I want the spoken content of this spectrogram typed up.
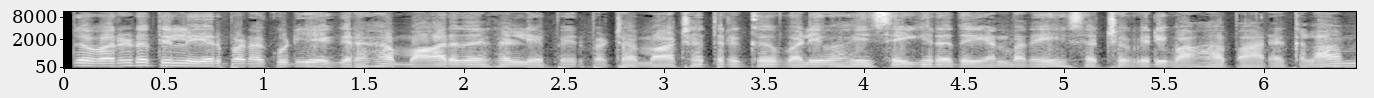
இந்த வருடத்தில் ஏற்படக்கூடிய கிரக மாறுதல்கள் எப்பேற்பட்ட மாற்றத்திற்கு வழிவகை செய்கிறது என்பதை சற்று விரிவாக பார்க்கலாம்.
